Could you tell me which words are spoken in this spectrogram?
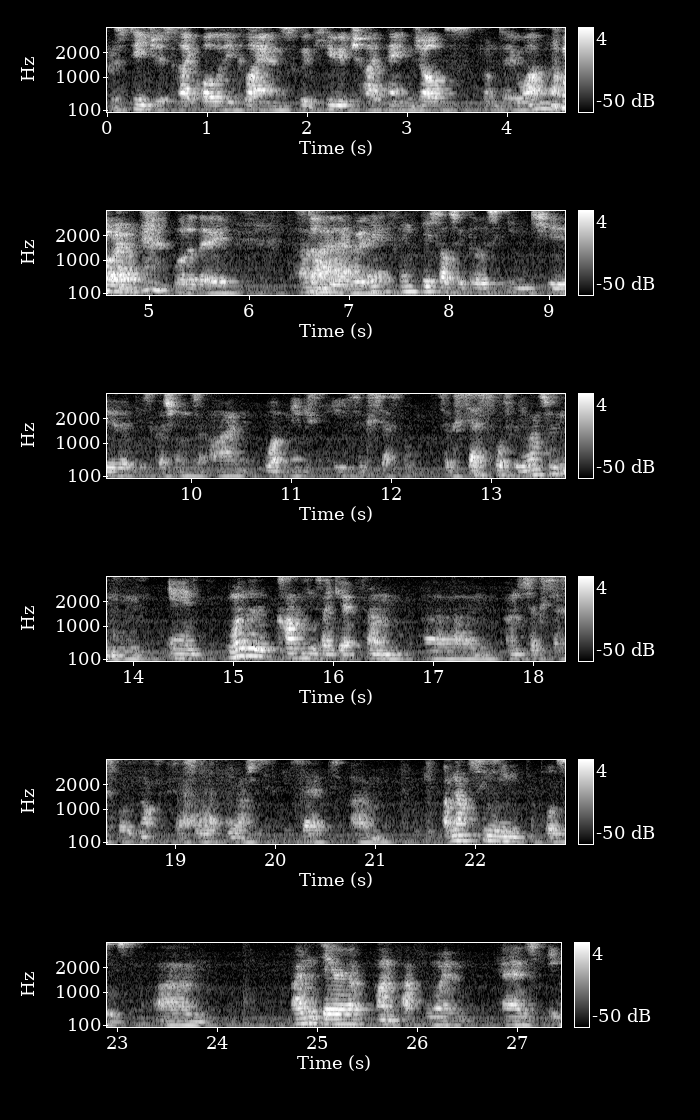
prestigious, high quality clients with huge, high paying jobs from day one? Or what are they stumbling Uh, I- with? I think this also goes into discussions on what makes a successful successful freelancer. Mhm. And one of the common things I get from um, unsuccessful, not successful freelancers is that um, I'm not seeing any proposals. Um, I'm there on platform as a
